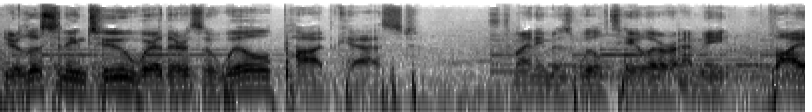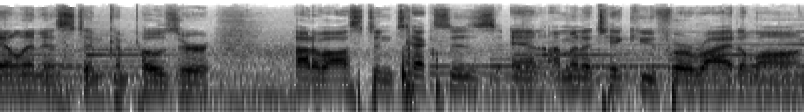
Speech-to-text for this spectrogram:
You're listening to Where There's a Will podcast. My name is Will Taylor. I'm a violinist and composer out of Austin, Texas, and I'm going to take you for a ride along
